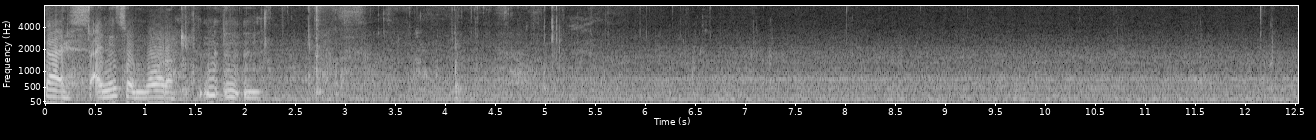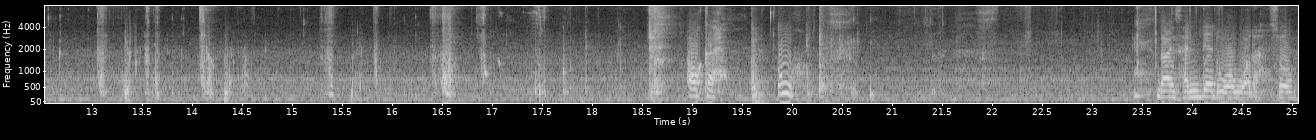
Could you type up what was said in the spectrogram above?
Guys, I need some water. Mm -mm -mm. Okay. Ooh. Guys, I needed more water. So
